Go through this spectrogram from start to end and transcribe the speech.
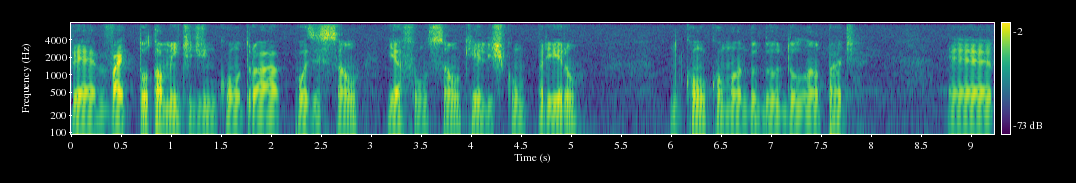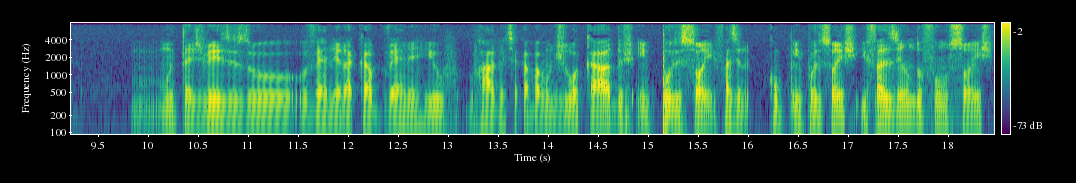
é, vai totalmente de encontro à posição e a função que eles cumpriram com o comando do, do Lampard. É, muitas vezes o, o Werner, Werner e o Havertz acabavam deslocados em posições, fazendo, em posições e fazendo funções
